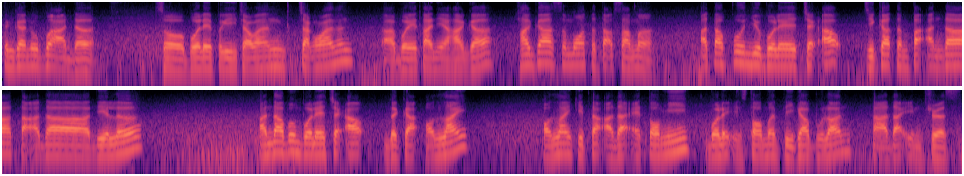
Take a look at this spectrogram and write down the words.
Terengganu pun ada. So boleh pergi cawangan, cawangan uh, boleh tanya harga. Harga semua tetap sama. Ataupun you boleh check out jika tempat anda tak ada dealer, anda pun boleh check out dekat online. Online kita ada Atomy, boleh installment 3 bulan, tak ada interest.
